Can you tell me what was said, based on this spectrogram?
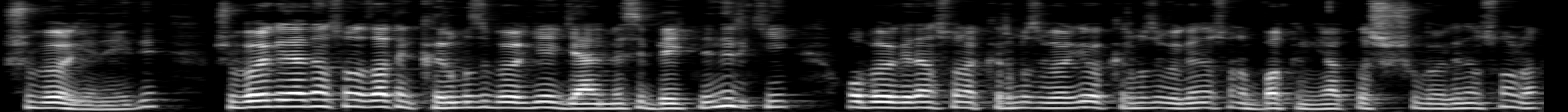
şu bölgedeydi. Şu bölgelerden sonra zaten kırmızı bölgeye gelmesi beklenir ki o bölgeden sonra kırmızı bölge ve kırmızı bölgeden sonra bakın yaklaşık şu bölgeden sonra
